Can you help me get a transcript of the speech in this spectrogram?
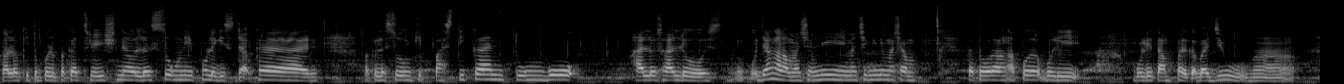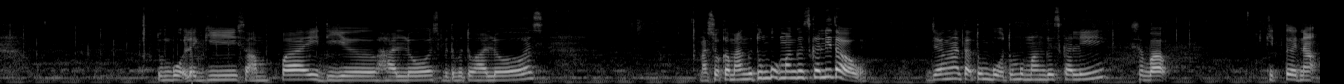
kalau kita boleh pakai traditional lesung ni pun lagi sedap kan pakai lesung kita pastikan tumbuk halus-halus janganlah macam ni macam ni macam kata orang apa boleh boleh tampal kat baju ha tumbuk lagi sampai dia halus betul-betul halus Masukkan mangga. Tumbuk mangga sekali tau. Jangan tak tumbuk. Tumbuk mangga sekali. Sebab kita nak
